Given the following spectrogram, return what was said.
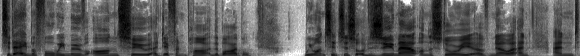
today, before we move on to a different part of the Bible, we wanted to sort of zoom out on the story of Noah and, and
